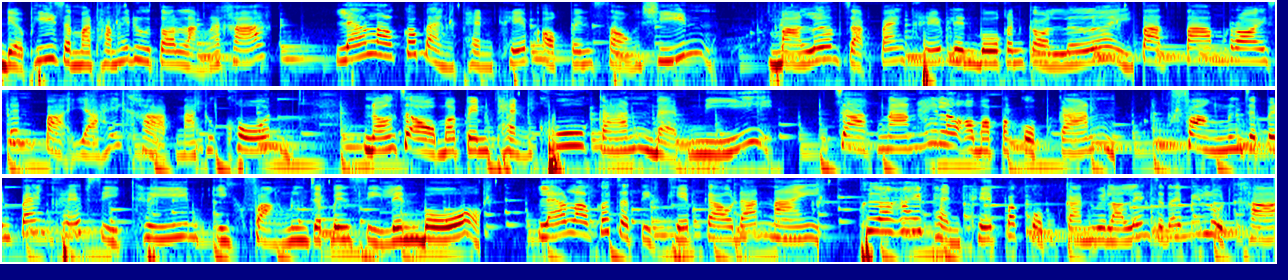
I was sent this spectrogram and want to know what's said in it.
เดี๋ยวพี่จะมาทำให้ดูตอนหลังนะคะ แล้วเราก็แบ่งแผ่นเครปออกเป็น 2 ชิ้น มาเริ่มจากแป้งเครปเรนโบว์กันก่อนเลย ตัดตามรอยเส้นปะอย่าให้ขาดนะทุกคน น้องจะออกมาเป็นแผ่นคู่กันแบบนี้ จากนั้นให้เราเอามาประกบกัน ฝั่งหนึ่งจะเป็นแป้งเครปสีครีม อีกฝั่งหนึ่งจะเป็นสีเรนโบว์ แล้วเราก็จะติดเทปกาวด้านใน เพื่อให้แผ่นเครปประกบกันเวลาเล่นจะได้ไม่หลุดค่ะ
